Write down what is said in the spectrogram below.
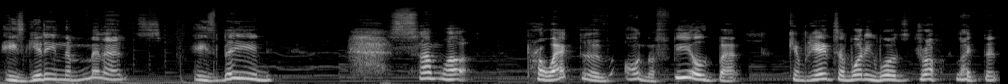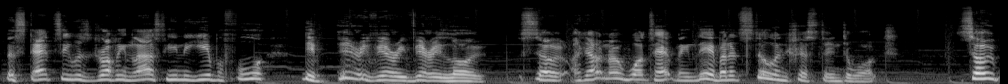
he's getting the minutes. He's being somewhat proactive on the field, but compared to what he was drop like the, the stats he was dropping last year and the year before, they're very, very, very low. So I don't know what's happening there, but it's still interesting to watch. So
